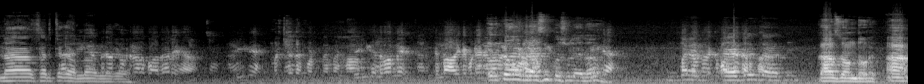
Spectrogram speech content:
ਨਾ ਸਰਚ ਕਰ ਲਾ ਨਾਲ ਵਾਦਾ ਰਿਹਾ। ਠੀਕ ਹੈ ਬੱਚੇ ਦਾ ਫੜਦਾ ਮੈਂ ਹਾਂ ਇਹ ਗੱਲ ਵਾ ਮੈਂ ਦਿਮਾਗ 'ਚ ਬੜੇ ਇਹਦੇ ਕੋਲ ਐਡਰੈਸ ਹੀ ਕੁਛ ਲੈ ਦਾ। ਐਡਰੈਸ ਦੱਸ ਦੇ। ਗੱਲ ਸੁਣ ਦੋ ਹਾਂ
